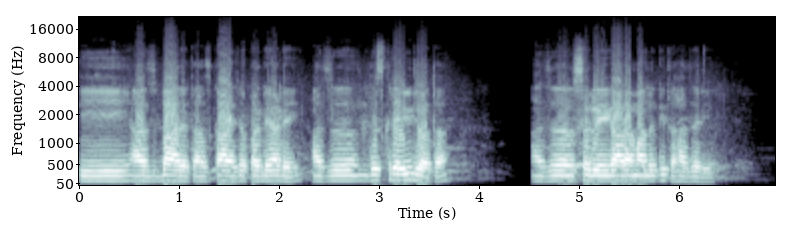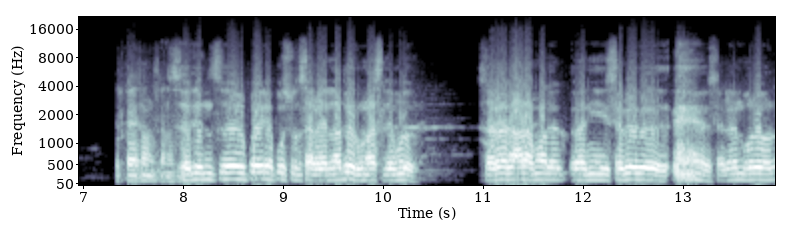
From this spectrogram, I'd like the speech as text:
की आज भारत आज काळाच्या पडद्याआड आहे. आज अं, दसक्रिया विधी होता. आज अं, सगळे गाडा मालक इथं हजर आहे. तर काय सांगसान? आज? सगळ्यांचं पहिल्यापासून सगळ्यांना धरून असल्यामुळं सगळं गाडा मालक आणि सगळे सगळ्यांबरोबर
